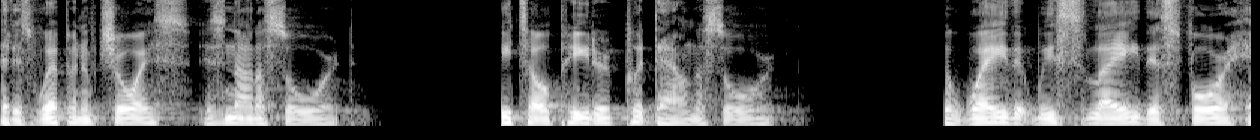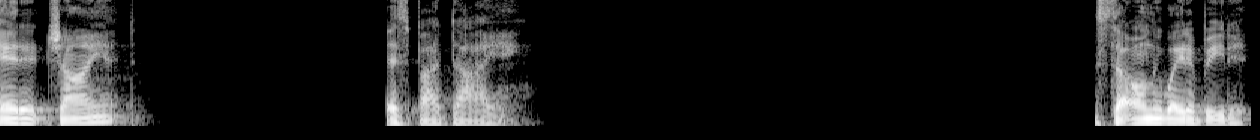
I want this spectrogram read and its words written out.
That his weapon of choice is not a sword. He told Peter, Put down the sword. The way that we slay this four headed giant is by dying. It's the only way to beat it.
